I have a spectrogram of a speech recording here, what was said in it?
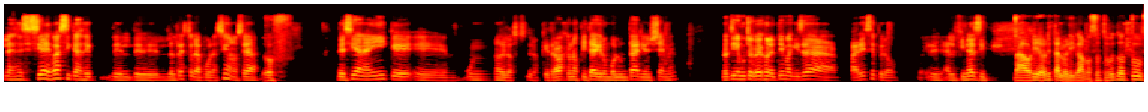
las necesidades básicas del resto de la población. O sea, decían ahí que eh, uno de los, de los que trabaja en un hospital, que era un voluntario en Yemen, no tiene mucho que ver con el tema, quizá parece, pero eh, al final sí. ahorita, lo ligamos, tú,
